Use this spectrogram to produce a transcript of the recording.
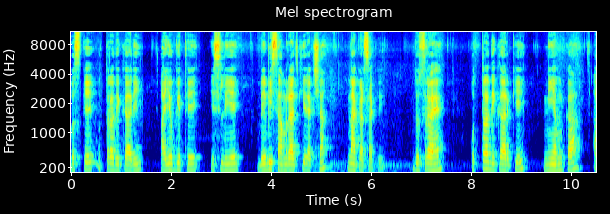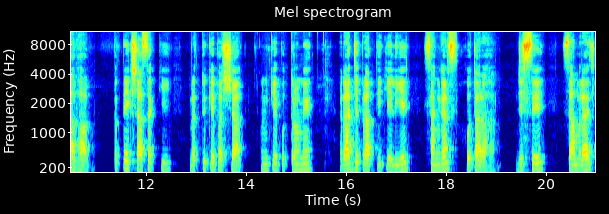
उसके उत्तराधिकारी अयोग्य थे, इसलिए वे भी साम्राज्य की रक्षा ना कर सके। दूसरा है, उत्तराधिकार के नियम का अभाव। प्रत्येक शासक की मृत्यु के पश्चात उनके पुत्रों में राज्य प्राप्ति के लिए संघर्ष होता रहा, जिससे साम्राज्य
